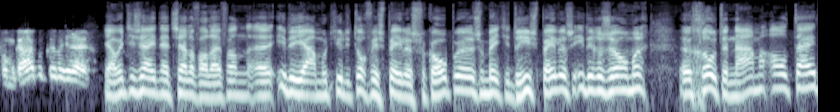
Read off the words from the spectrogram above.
voor elkaar hebben kunnen krijgen. Ja, want je zei het net zelf al, hè, van ieder jaar moeten jullie toch weer spelers verkopen. Zo'n beetje drie spelers iedere zomer. grote namen altijd.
